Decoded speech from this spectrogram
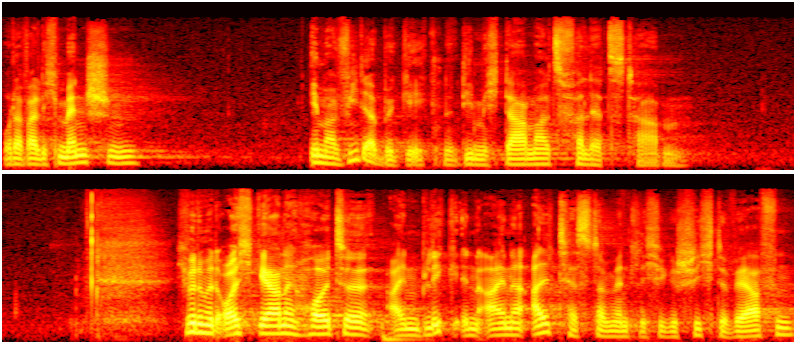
Oder weil ich Menschen immer wieder begegne, die mich damals verletzt haben. Ich würde mit euch gerne heute einen Blick in eine alttestamentliche Geschichte werfen,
